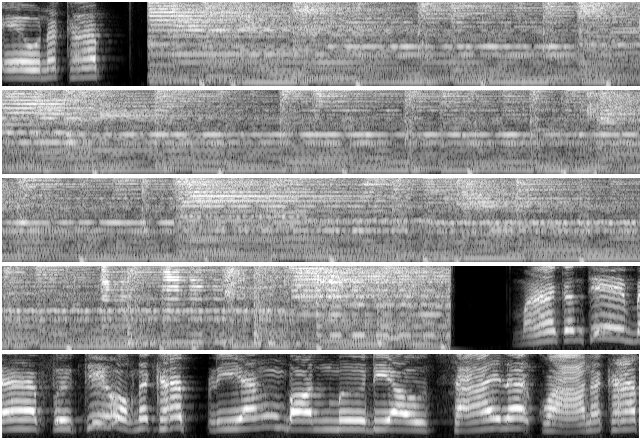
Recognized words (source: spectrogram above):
เอวนะครับ กันที่แบบฝึกที่ 6 นะครับ เลี้ยงบอลมือเดียวซ้ายและขวานะครับ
